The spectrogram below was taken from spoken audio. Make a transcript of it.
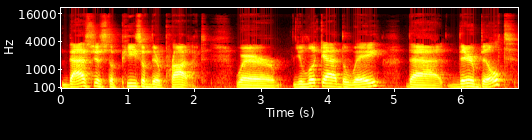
that's just a piece of their product where you look at the way that they're built.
